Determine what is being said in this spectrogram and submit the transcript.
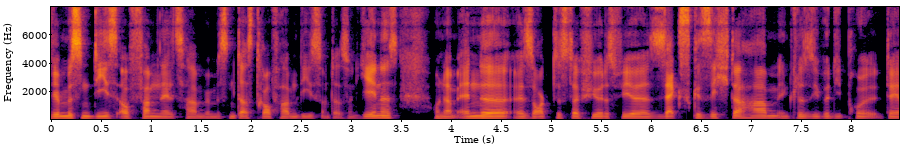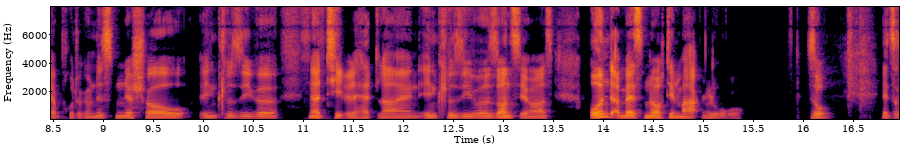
wir müssen dies auf Thumbnails haben, wir müssen das drauf haben, dies und das und jenes. Und am Ende äh, sorgt es dafür, dass wir sechs Gesichter haben, inklusive die Pro der Protagonisten der Show, inklusive einer Titelheadline, inklusive sonst irgendwas. Und am besten noch den Markenlogo. So, jetzt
